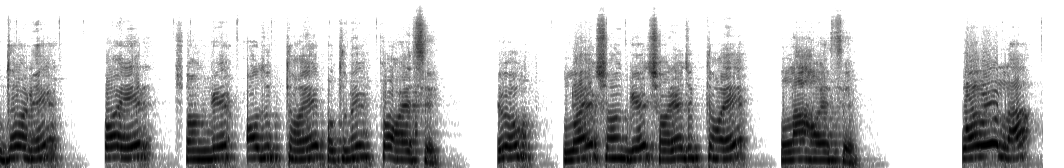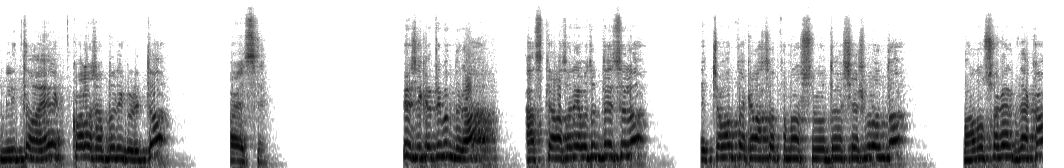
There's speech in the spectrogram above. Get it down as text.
উদাহরণে ক এর সঙ্গে অযুক্ত হয়ে প্রথমে ক হয়েছে এবং লয়ের সঙ্গে সরে যুক্ত হয়ে লা হয়েছে। ক ও লা মিলিত হয়ে কলা শব্দটি গঠিত হয়েছে। প্রিয় শিক্ষার্থী বন্ধুরা, আজকে আলোচনা এ পর্যন্তই ছিল। চমৎকার ক্লাসটা তোমার শুরু থেকে শেষ পর্যন্ত ভালো সহকারে দেখো,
